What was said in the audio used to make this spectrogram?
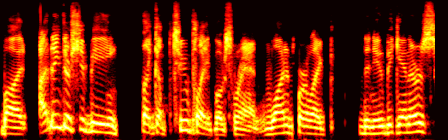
But I think there should be like a two playbooks ran. One for like the new beginners,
